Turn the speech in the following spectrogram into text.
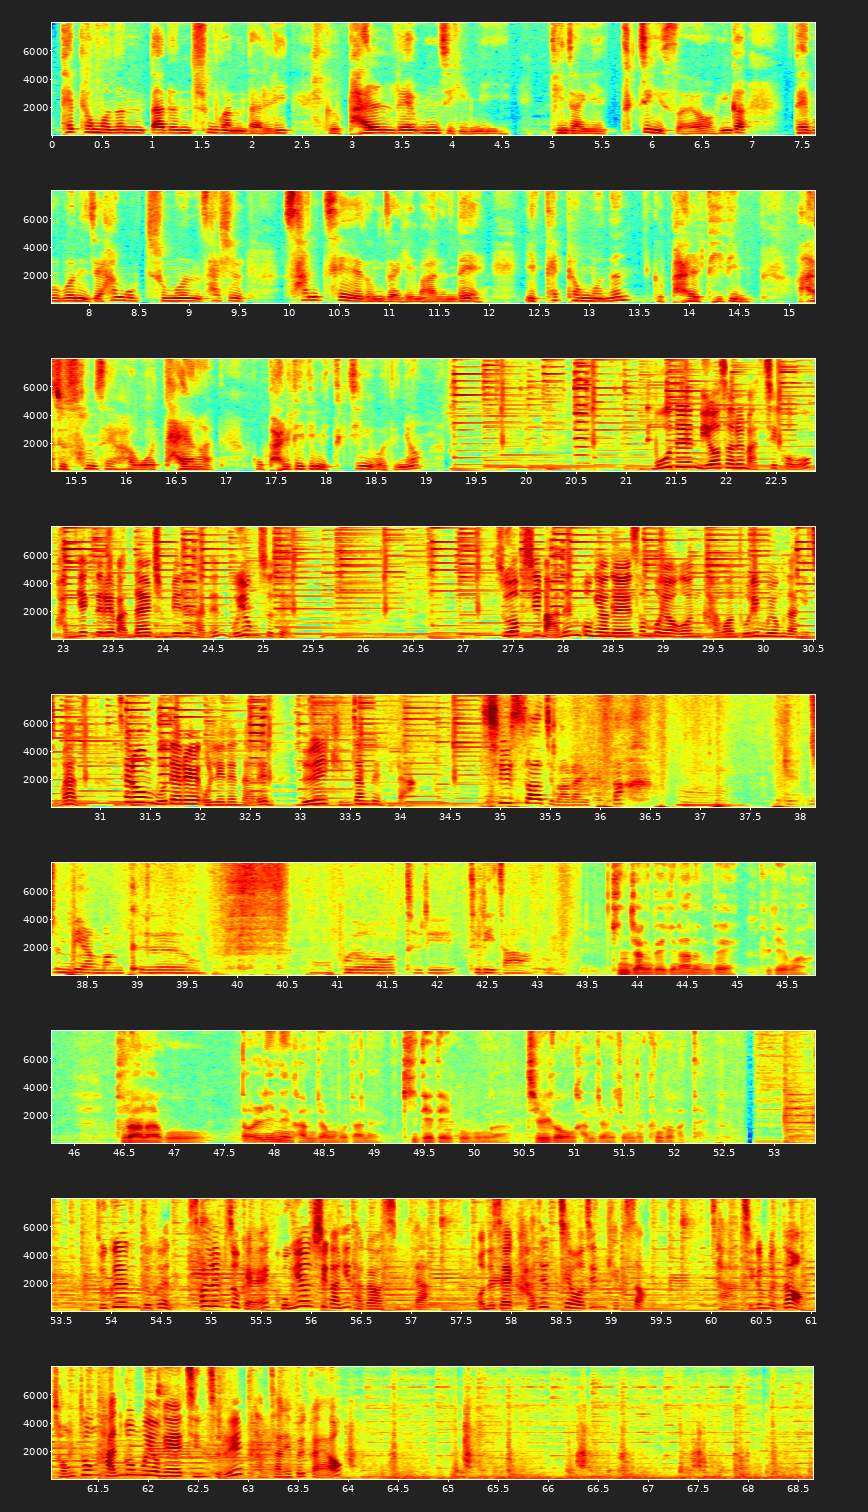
태평무는 다른 춤과는 달리 그 발의 움직임이 굉장히 특징이 있어요. 그러니까 대부분 이제 한국 춤은 사실 상체 동작이 많은데 이 태평무는 그 발 디딤 아주 섬세하고 다양한 그 발 디딤이 특징이거든요. 모든 리허설을 마치고 관객들을 만날 준비를 하는 무용수들. 수없이 많은 공연을 선보여 온 강원 도립무용단이지만 새로운 무대를 올리는 날은 늘 긴장됩니다. 실수하지 말아야겠다. 음, 준비한 만큼 어, 보여드리자. 긴장되긴 하는데 그게 막 불안하고 떨리는 감정보다는 기대되고 뭔가 즐거운 감정이 좀 더 큰 것 같아요. 두근두근 설렘 속에 공연 시간이 다가왔습니다. 어느새 가득 채워진 객석. 자, 지금부터 정통 한국 무용의 진수를 감상해 볼까요?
